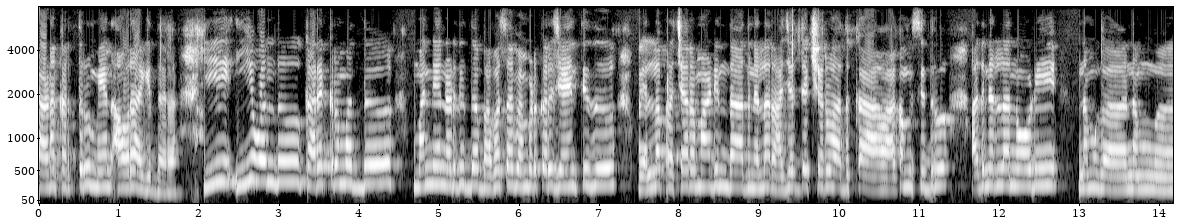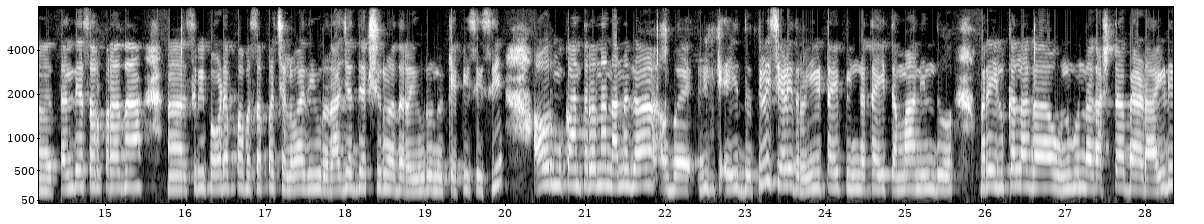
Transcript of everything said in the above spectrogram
ಕಾರಣಕರ್ತರು ಮೇನ್ ಅವರಾಗಿದ್ದಾರೆ ಈ ಈ ಒಂದು ಕಾರ್ಯಕ್ರಮದ ಮೊನ್ನೆ ನಡೆದಿದ್ದ ಬಾಬಾ ಸಾಹೇಬ್ ಅಂಬೇಡ್ಕರ್ ಜಯಂತಿದು ಎಲ್ಲ ಪ್ರಚಾರ ಮಾಡಿಂದ ಅದನ್ನೆಲ್ಲ ರಾಜ್ಯಾಧ್ಯಕ್ಷರು ಅದಕ್ಕೆ ಆಗಮಿಸಿದ್ರು. ಅದನ್ನೆಲ್ಲ ನೋಡಿ ನಮ್ಗ, ನಮ್ಮ ತಂದೆ ಸರ್ಪರಾದ ಶ್ರೀ ಪೌಡಪ್ಪ ಬಸಪ್ಪ ಚಲವಾದಿ ಇವರು ರಾಜ್ಯಾಧ್ಯಕ್ಷರು ಅದಾರ ಇವರು ಕೆ ಪಿ ಸಿ ಸಿ ಅವ್ರ ಮುಖಾಂತರನ ನನಗೆ ಇದು ತಿಳಿಸಿ ಹೇಳಿದ್ರು, ಈ ಟೈಪ್ ಹಿಂಗತೆ ಐತಮ್ಮ, ನಿಂದು ಬರೀ ಇಲ್ಕಲ್ಲಾಗ ಉನ್ಗುಂದಾಗ ಅಷ್ಟ ಬೇಡ ಇಡೀ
